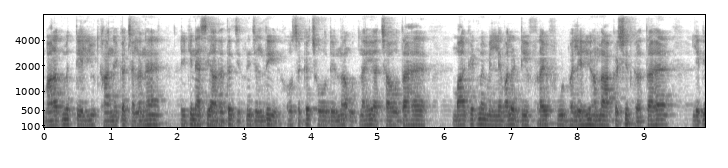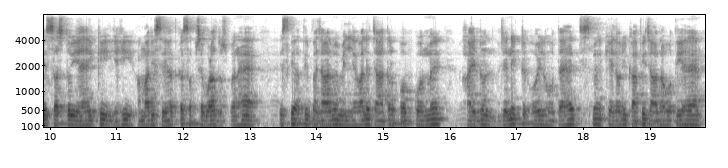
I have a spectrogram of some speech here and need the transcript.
भारत में तेल युक्त खाने का चलन है, लेकिन ऐसी आदतें जितनी जल्दी हो सके छोड़ देना उतना ही अच्छा होता है। मार्केट में मिलने वाला डीप फ्राई फ़ूड भले ही हमें आकर्षित करता है, लेकिन सच तो यह है कि यही हमारी सेहत का सबसे बड़ा दुश्मन है। इसके अतिरिक्त बाज़ार में मिलने वाले ज़्यादातर पॉपकॉर्न में हाइड्रोजेनिक ऑयल होता है, जिसमें कैलोरी काफ़ी ज़्यादा होती है।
